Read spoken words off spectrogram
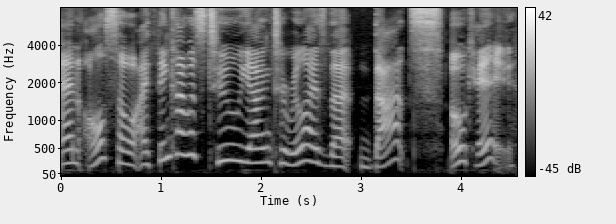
And also, I think I was too young to realize that that's okay.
